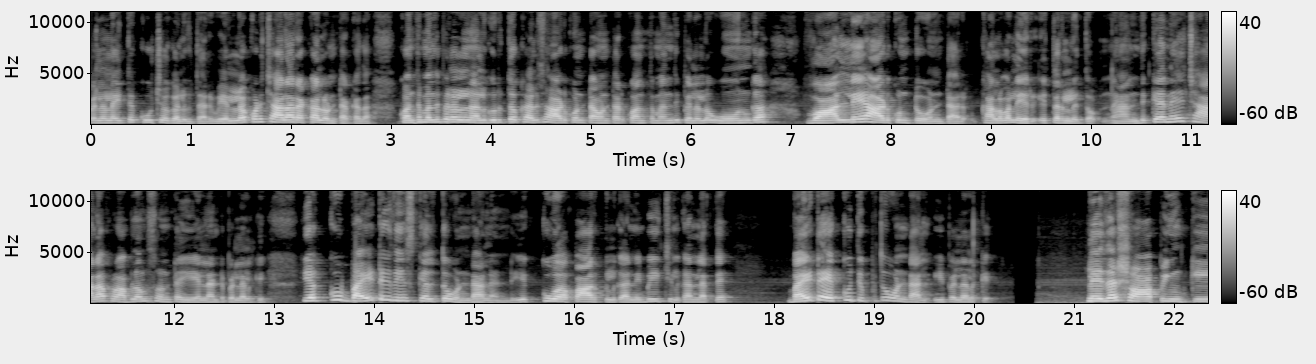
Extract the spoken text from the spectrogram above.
పిల్లలు అయితే కూర్చోగలుగుతారు. వీళ్ళలో కూడా చాలా రకాలు ఉంటారు కదా. కొంతమంది పిల్లలు నలుగురితో కలిసి ఆడుకుంటూ ఉంటారు. కొంతమంది పిల్లలు ఓన్గా వాళ్ళే ఆడుకుంటూ ఉంటారు. కలవలేరు ఇతరులతో. అందుకనే చాలా ప్రాబ్లమ్స్ ఉంటాయి ఇలాంటి పిల్లలకి. ఎక్కువ బయటకు తీసుకెళ్తూ ఉండాలండి. ఎక్కువ పార్కులు కానీ బీచ్లు కానీ లేకపోతే బయట ఎక్కువ తిప్పుతూ ఉండాలి ఈ పిల్లలకి. లేదా షాపింగ్కి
